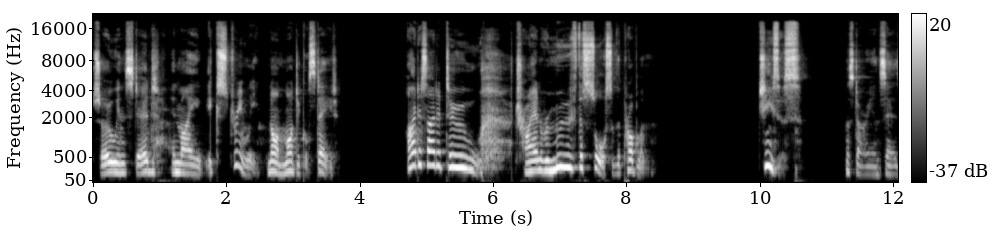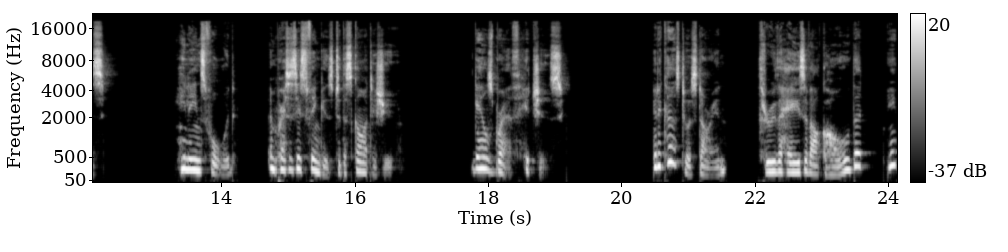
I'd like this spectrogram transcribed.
So instead, in my extremely non logical state, I decided to try and remove the source of the problem. Jesus, Astarion says. He leans forward and presses his fingers to the scar tissue. Gale's breath hitches. It occurs to Astarion, through the haze of alcohol, that he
